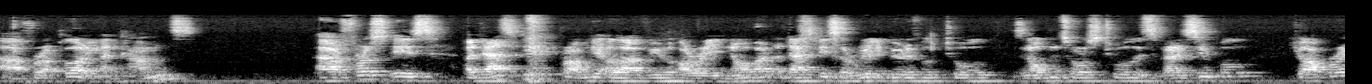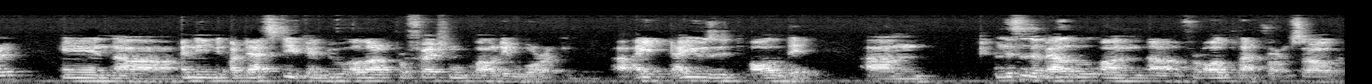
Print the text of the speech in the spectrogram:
uh, for uploading and comments. Uh, first is Audacity. Probably a lot of you already know about Audacity. It's a really beautiful tool. It's an open source tool. It's very simple to operate, and uh, and in Audacity you can do a lot of professional quality work. I I use it all day. Um, and this is available on for all platforms. So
